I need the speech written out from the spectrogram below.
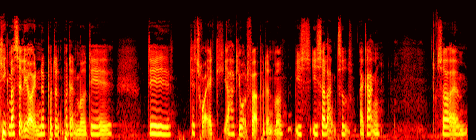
kigge mig selv i øjnene på den, på den måde, det, det, det tror jeg ikke, jeg har gjort før på den måde, i, i så lang tid af gangen. Så øhm,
